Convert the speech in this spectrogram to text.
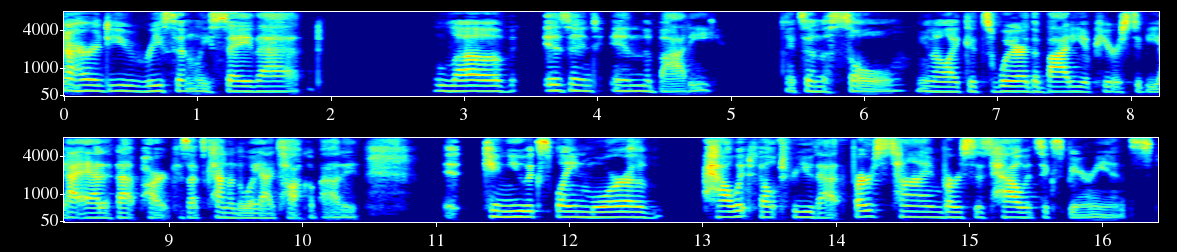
I heard you recently say that love isn't in the body. It's in the soul, you know, like it's where the body appears to be. I added that part because that's kind of the way I talk about it. it. Can you explain more of how it felt for you that first time versus how it's experienced,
